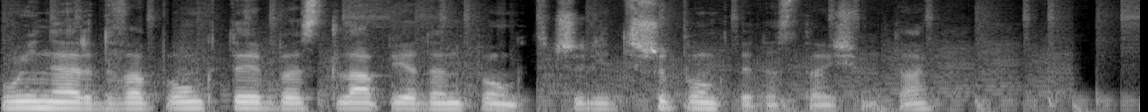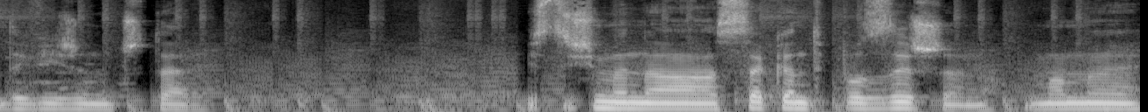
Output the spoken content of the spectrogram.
Winner 2 punkty, best lap 1 punkt, czyli 3 punkty dostaliśmy, tak? Division 4. Jesteśmy na second position. Mamy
